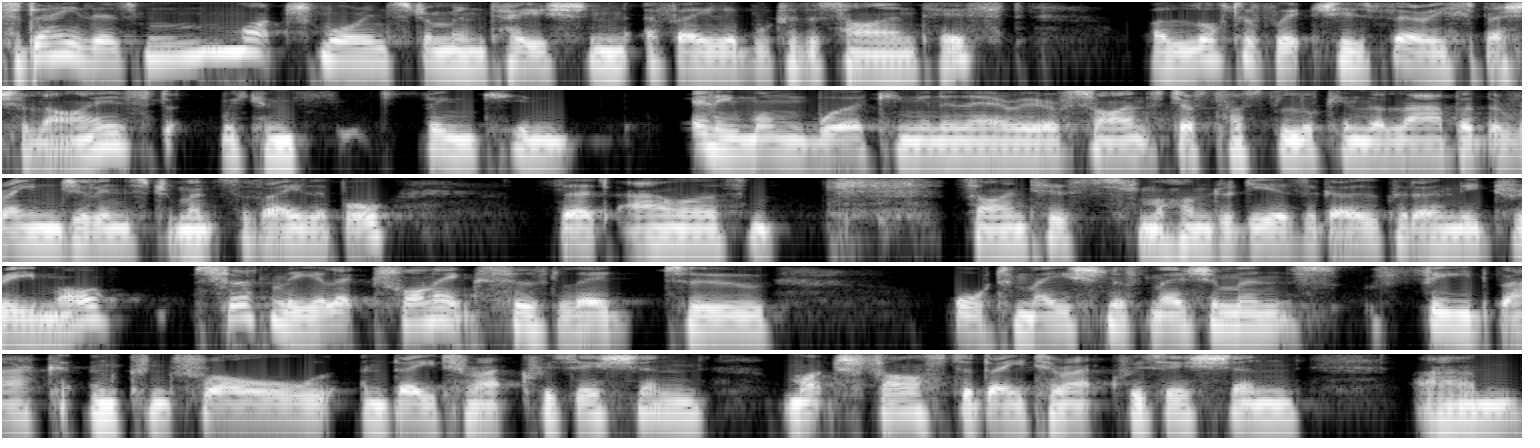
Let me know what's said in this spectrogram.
Today, there's much more instrumentation available to the scientist, a lot of which is very specialized. We can think in anyone working in an area of science just has to look in the lab at the range of instruments available that our scientists from 100 years ago could only dream of. Certainly, electronics has led to automation of measurements, feedback and control and data acquisition, much faster data acquisition um,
